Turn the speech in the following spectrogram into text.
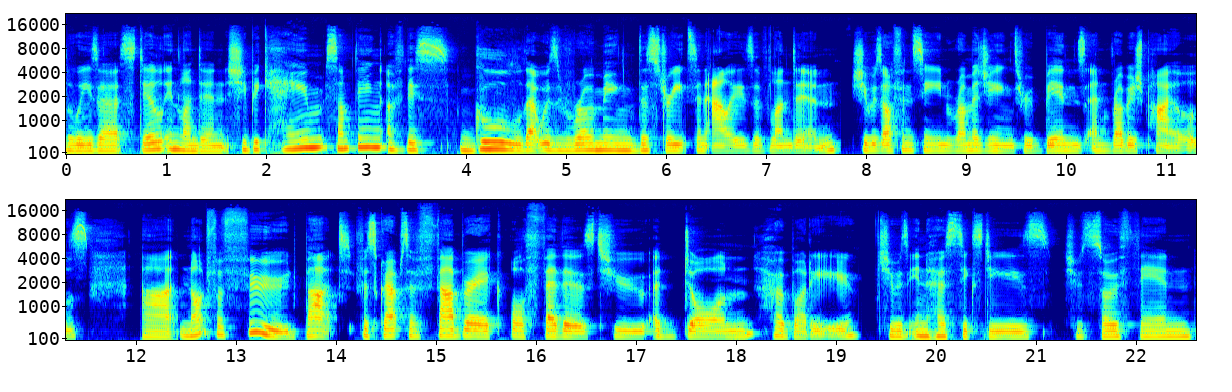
Luisa, still in London, she became something of this ghoul that was roaming the streets and alleys of London. She was often seen rummaging through bins and rubbish piles, uh, not for food, but for scraps of fabric or feathers to adorn her body. She was in her 60s. She was so thin,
